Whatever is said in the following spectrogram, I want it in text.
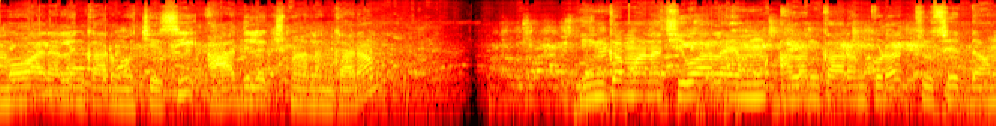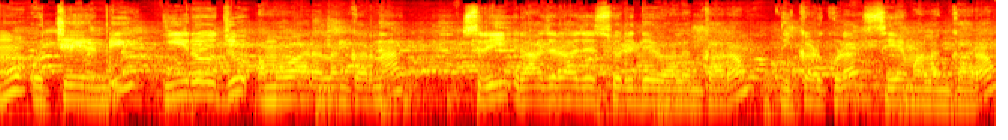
అమ్మవారి అలంకారం వచ్చేసి ఆదిలక్ష్మి అలంకారం. ఇంకా మన శివాలయం అలంకారం కూడా చూసేద్దాము. వచ్చేయండి. ఈరోజు అమ్మవారి అలంకరణ శ్రీ రాజరాజేశ్వరి దేవి అలంకారం. ఇక్కడ కూడా సేమ్ అలంకారం.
